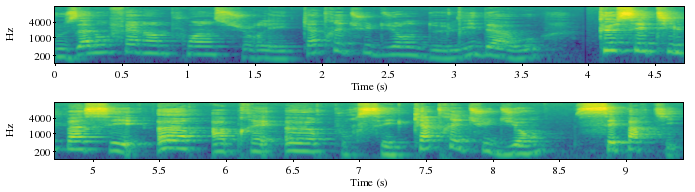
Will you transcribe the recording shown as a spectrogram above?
Nous allons faire un point sur les quatre étudiants de l'IDAO. Que s'est-il passé heure après heure pour ces quatre étudiants? C'est parti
